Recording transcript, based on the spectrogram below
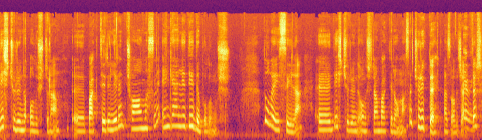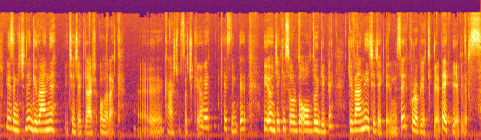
diş çürüğünü oluşturan e, bakterilerin çoğalmasını engellediği de bulunmuş. Dolayısıyla e, diş çürüğünü oluşturan bakteri olmazsa çürük de azalacaktır. Evet. Bizim için de güvenli içecekler olarak e, karşımıza çıkıyor ve kesinlikle bir önceki soruda olduğu gibi güvenli içeceklerimize probiyotikleri de ekleyebiliriz.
